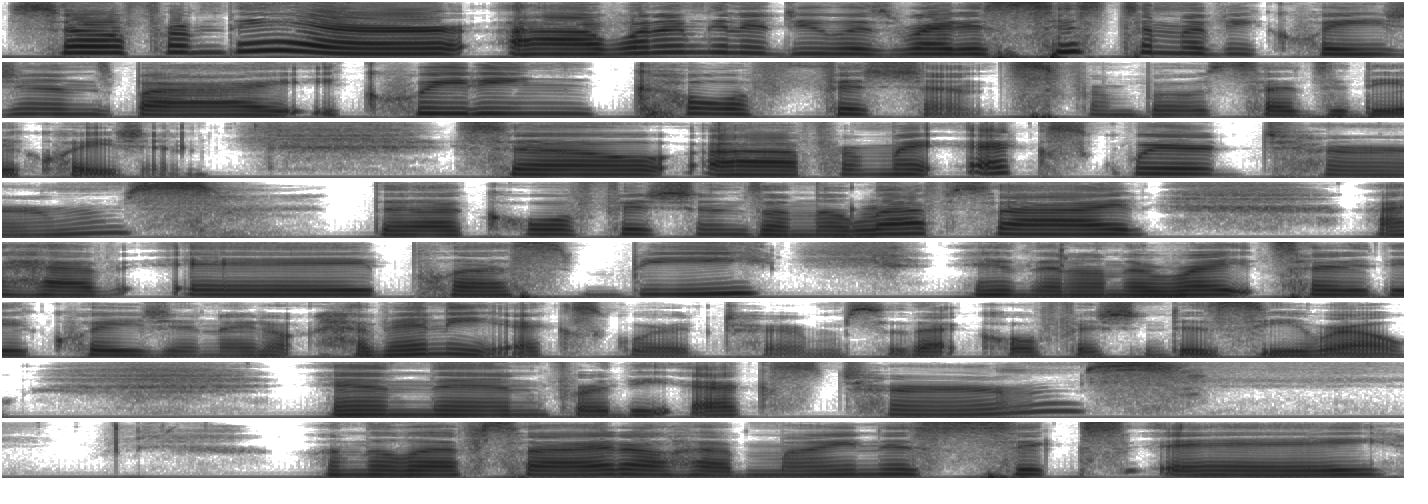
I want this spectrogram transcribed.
So from there, uh, what I'm going to do is write a system of equations by equating coefficients from both sides of the equation. So uh, for my x squared terms, the coefficients on the left side, I have a plus b, and then on the right side of the equation, I don't have any x squared terms, so that coefficient is 0. And then for the x terms, on the left side, I'll have minus 6a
